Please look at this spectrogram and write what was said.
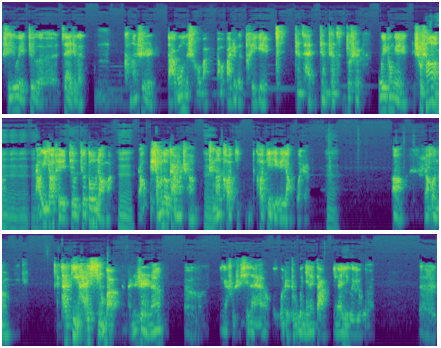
是因为这个在这个嗯可能是打工的时候吧，然后把这个腿给整残整整就是。无意中给受伤了，嗯嗯嗯，然后一条腿就就动不了嘛，嗯，然后什么都干不成，只能靠弟靠弟弟给养活着，嗯，啊，然后呢，他弟还行吧，反正这人，呃，应该说是现在还活着，只不过年龄大，应该有个有个，呃，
